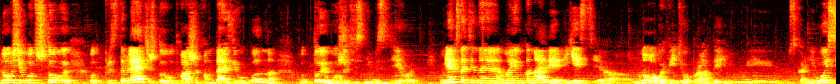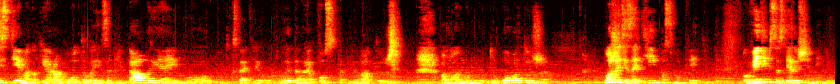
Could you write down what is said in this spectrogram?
Ну, в общем, вот что вы вот представляете, что вот вашей фантазии угодно, вот то и можете с ним сделать. У меня, кстати, на моем канале есть э, много видео про адениум и с корневой системой, как я работала, и заплетала я его. Кстати, вот у этого я косы плела тоже, по-моему, у другого тоже. Можете зайти и посмотреть. Увидимся в следующем видео.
